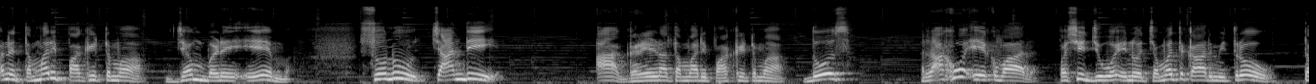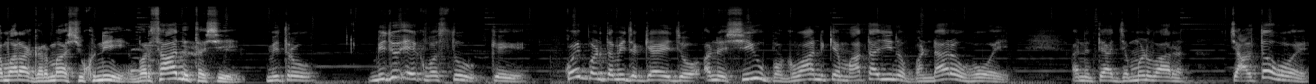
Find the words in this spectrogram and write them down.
અને તમારી પાકેટમાં જમ બને એમ સોનું ચાંદી. આ ઘરેણા તમારી પાકેટમાં દોષ રાખો એકવાર. પછી જુઓ એનો ચમત્કાર મિત્રો. તમારા ઘરમાં સુખની વરસાદ થશે. મિત્રો, બીજું એક વસ્તુ કે કોઈ પણ તમે જગ્યાએ જો અને શિવ ભગવાન કે માતાજીનો ભંડારો હોય અને ત્યાં જમણવાર ચાલતો હોય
